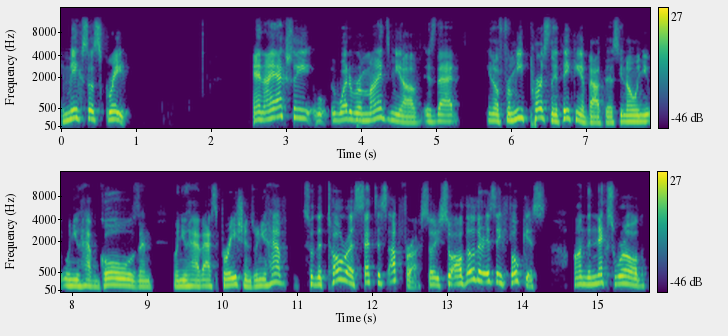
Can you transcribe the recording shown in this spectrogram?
It makes us great. And I actually, what it reminds me of is that you know for me personally thinking about this you know when you when you have goals and when you have aspirations when you have so the torah sets this up for us. So so although there is a focus on the next world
